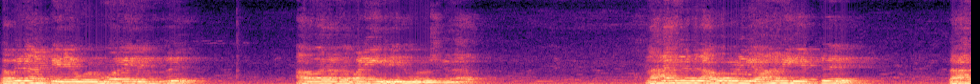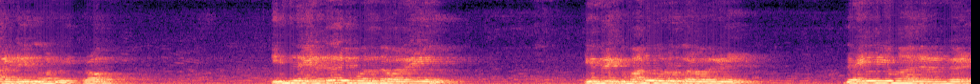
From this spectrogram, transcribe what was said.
தமிழ்நாட்டிலே ஒரு மூலையில் இருந்து அவர் அந்த பணியை செய்து கொண்டிருக்கிறார். நாங்கள் அவருடைய ஆணையிட்டு நாங்கள் செய்து கொண்டிருக்கிறோம். இந்த இடத்தை பொறுத்தவரையில் இன்றைக்கு மனு கொடுக்கிறவர்கள் தைரியமாக இருங்கள்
